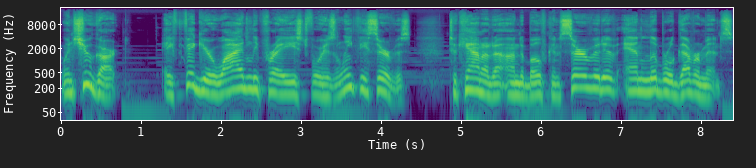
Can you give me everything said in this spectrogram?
When Shugart, a figure widely praised for his lengthy service to Canada under both conservative and liberal governments,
